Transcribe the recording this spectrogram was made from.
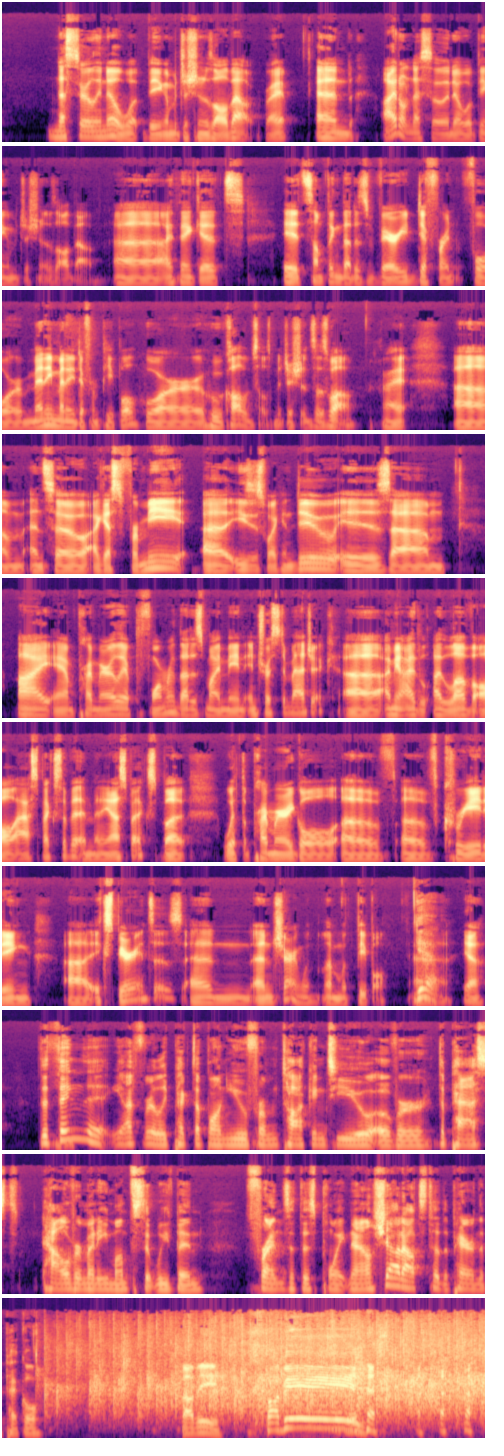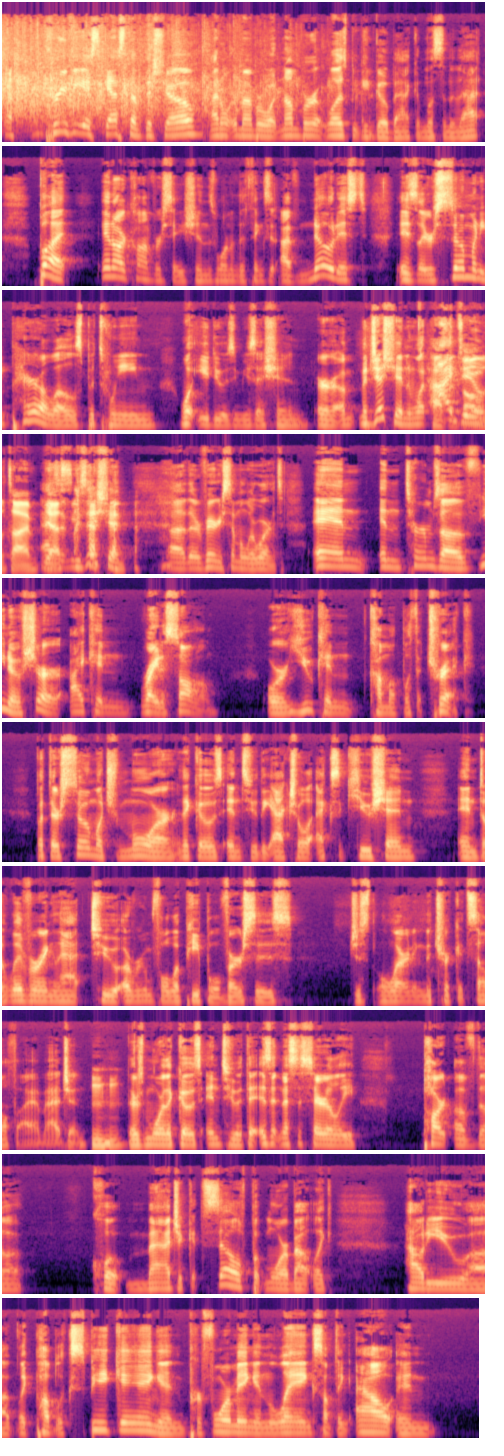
necessarily know what being a magician is all about, right? And I don't necessarily know what being a magician is all about. Uh, I think it's it's something that is very different for many many different people who are who call themselves magicians as well, right? Um, and so I guess for me, uh, easiest way I can do is um, I am primarily a performer. That is my main interest in magic. Uh, I mean, I, I love all aspects of it and many aspects, but with the primary goal of of creating uh, experiences and and sharing with them with people. Uh, Yeah. yeah, the thing that I've really picked up on you from talking to you over the past however many months that we've been friends at this point now. Shout outs to the pear and the pickle. Bobby. Bobby! Previous guest of the show. I don't remember what number it was, but you can go back and listen to that. But in our conversations, one of the things that I've noticed is there's so many parallels between what you do as a musician or a magician and what Happens I do all the time. as Yes. a musician. uh, they're very similar words. And in terms of, you know, sure, I can write a song or you can come up with a trick, but there's so much more that goes into the actual execution and delivering that to a room full of people versus just learning the trick itself, I imagine. There's more that goes into it that isn't necessarily part of the quote magic itself, but more about like how do you uh, like public speaking and performing and laying something out and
